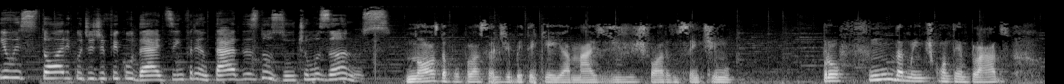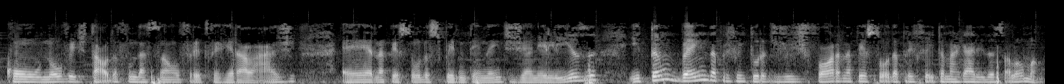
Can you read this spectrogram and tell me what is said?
e o histórico de dificuldades enfrentadas nos últimos anos. Nós, da população LGBTQIA+, de Juiz de Fora, nos sentimos profundamente contemplados com o novo edital da Fundação Alfredo Ferreira Lage, é, na pessoa da superintendente Giane Elisa e também da Prefeitura de Juiz de Fora, na pessoa da prefeita Margarida Salomão.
